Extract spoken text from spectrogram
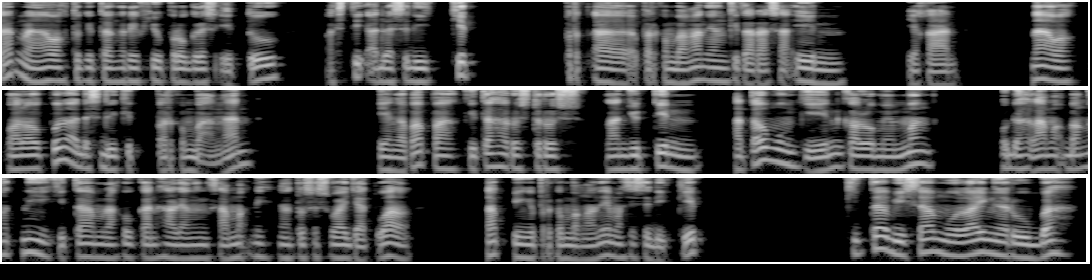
Karena waktu kita nge-review progres itu, pasti ada sedikit per, uh, perkembangan yang kita rasain, ya kan? Nah, walaupun ada sedikit perkembangan, ya nggak apa-apa, kita harus terus lanjutin. Atau mungkin kalau memang udah lama banget nih kita melakukan hal yang sama nih atau sesuai jadwal, tapi perkembangannya masih sedikit, kita bisa mulai ngerubah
